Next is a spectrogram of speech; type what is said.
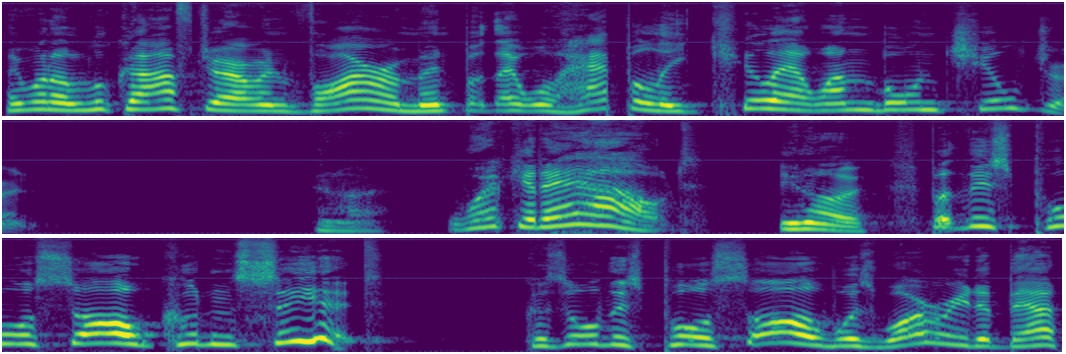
They want to look after our environment, but they will happily kill our unborn children. You know, work it out, you know. But this poor soul couldn't see it because all this poor soul was worried about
